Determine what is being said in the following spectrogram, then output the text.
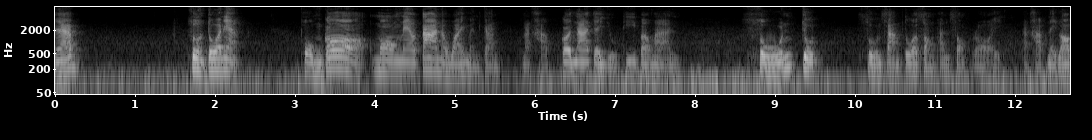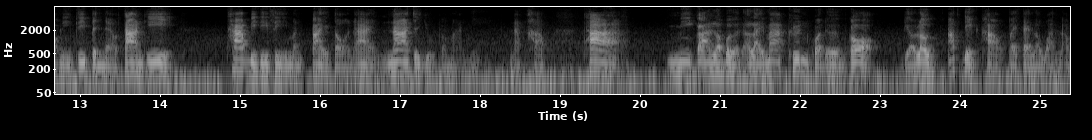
นะครับ ส่วนตัวเนี่ย ผมก็มองแนวต้านเอาไว้เหมือนกันนะครับ ก็น่าจะอยู่ที่ประมาณ 0.03 ตัว 2,200 นะครับในรอบนี้ที่เป็นแนวต้านที่ถ้า BTC มันไปต่อได้น่าจะอยู่ประมาณนี้นะครับ ถ้ามีการระเบิดอะไรมากขึ้นกว่าเดิมก็เดี๋ยวเราอัปเดตข่าวไปแต่ละวันเอา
